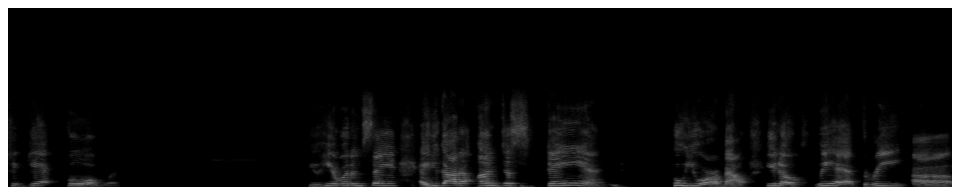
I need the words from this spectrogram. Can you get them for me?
to get forward. You hear what I'm saying? And you got to understand who you are about. You know, we had three uh,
